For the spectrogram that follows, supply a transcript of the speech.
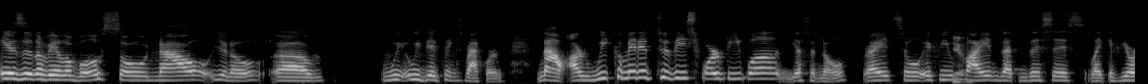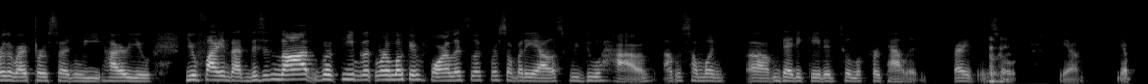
isn't available so now you know um we we did things backwards. Now are we committed to these four people? Yes and no right? So if you yeah. find that this is like if you're the right person we hire you you find that this is not the team that we're looking for let's look for somebody else we do have um someone um dedicated to look for talent right? And okay. so yeah Yep.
